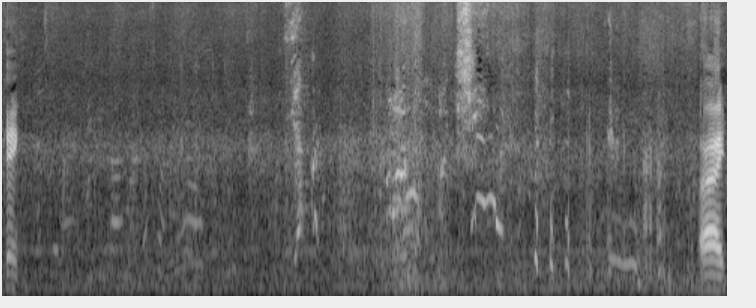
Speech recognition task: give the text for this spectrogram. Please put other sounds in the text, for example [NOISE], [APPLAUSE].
Okay. [LAUGHS] All right.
